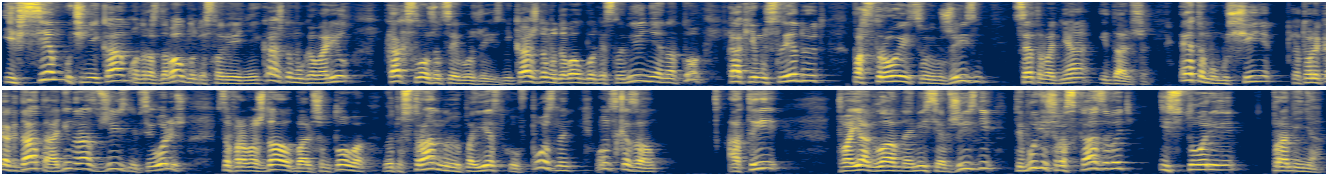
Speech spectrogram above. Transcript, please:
И всем ученикам он раздавал благословение, и каждому говорил, как сложится его жизнь. И каждому давал благословение на то, как ему следует построить свою жизнь с этого дня и дальше. Этому мужчине, который когда-то один раз в жизни всего лишь сопровождал Большимтова в эту странную поездку в Познань, он сказал, а ты, твоя главная миссия в жизни, ты будешь рассказывать истории про меня.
